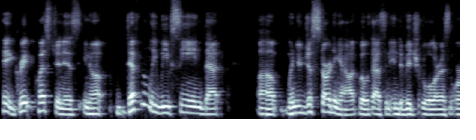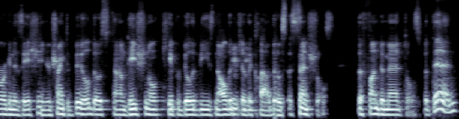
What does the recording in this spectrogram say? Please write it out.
Hey, great question. Is you know definitely we've seen that uh, when you're just starting out, both as an individual or as an organization, you're trying to build those foundational capabilities, knowledge mm-hmm. of the mm-hmm. cloud, those essentials, the fundamentals. But then,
